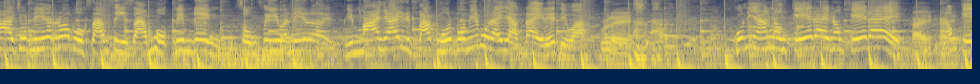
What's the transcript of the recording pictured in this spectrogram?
มาชุดนี้รอบอก3 4 3 6พิมพ์เด้งส่งฟรีวันนี้เลย พิมพ์มาย้ายสิปักหมุดบ่มีผู้ใดอยากได้เลยติวะผู้ใด คุณหยังน้องเก๋ได้น้องเก๋ได้ ใครใคร น้องเก๋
